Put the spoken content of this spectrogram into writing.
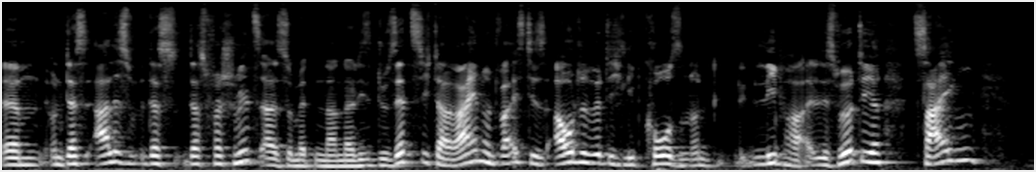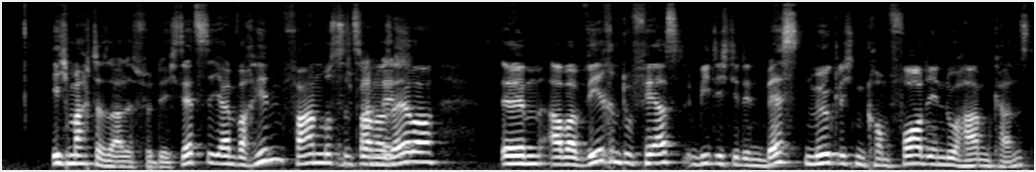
ähm, und das alles, das, das verschmilzt alles so miteinander. Du setzt dich da rein und weißt, dieses Auto wird dich liebkosen und lieb Es wird dir zeigen, ich mach das alles für dich. Setz dich einfach hin, fahren musst du zwar noch selber, ähm, aber während du fährst, biete ich dir den bestmöglichen Komfort, den du haben kannst,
